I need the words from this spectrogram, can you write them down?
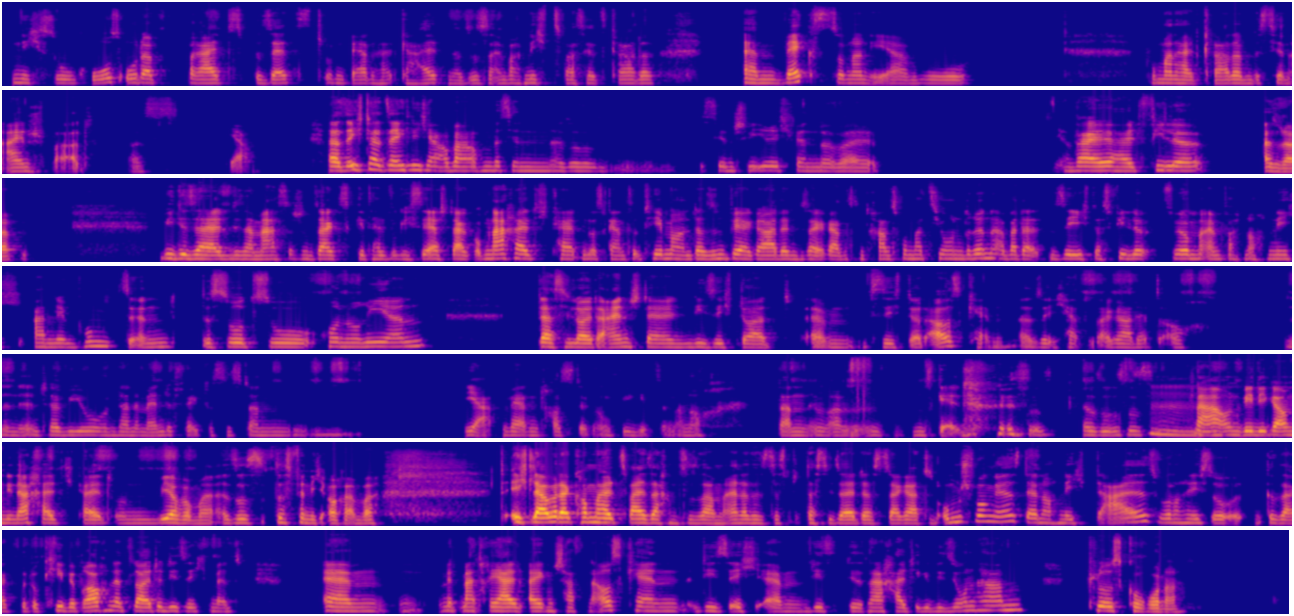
nicht so groß oder bereits besetzt und werden halt gehalten. Also es ist einfach nichts, was jetzt gerade ähm, wächst, sondern eher, wo, wo man halt gerade ein bisschen einspart. Was, ja. Was ich tatsächlich aber auch ein bisschen, also ein bisschen schwierig finde, weil, weil halt viele, also da wie dieser, dieser Master schon sagt, es geht halt wirklich sehr stark um Nachhaltigkeit und das ganze Thema. Und da sind wir ja gerade in dieser ganzen Transformation drin. Aber da sehe ich, dass viele Firmen einfach noch nicht an dem Punkt sind, das so zu honorieren, dass sie Leute einstellen, die sich dort, ähm, die sich dort auskennen. Also ich hatte da gerade jetzt auch ein Interview und dann im Endeffekt ist es dann, ja, werden trotzdem irgendwie geht es immer noch dann immer ums Geld. also es ist mm. klar und weniger um die Nachhaltigkeit und wie auch immer. Also es, das finde ich auch einfach. Ich glaube, da kommen halt zwei Sachen zusammen. Einerseits, dass, dass, dieser, dass da gerade ein Umschwung ist, der noch nicht da ist, wo noch nicht so gesagt wird, okay, wir brauchen jetzt Leute, die sich mit ähm, mit Materialeigenschaften auskennen, die sich ähm, die, diese nachhaltige Vision haben, plus Corona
